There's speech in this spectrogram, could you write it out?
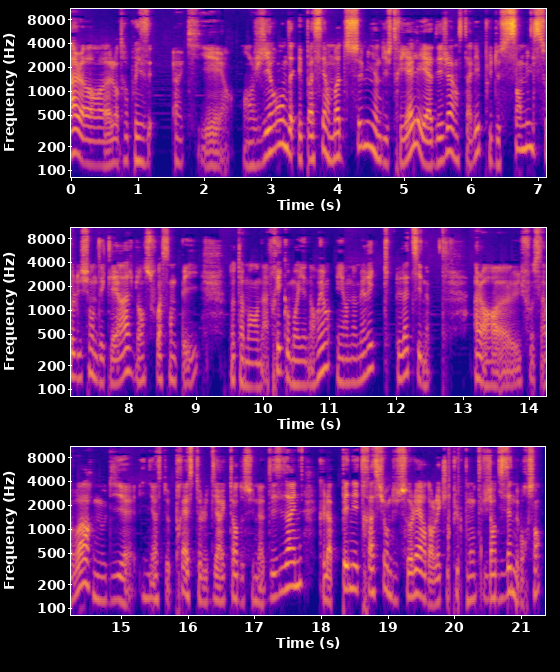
Alors, euh, l'entreprise euh, qui est en Gironde est passée en mode semi-industriel et a déjà installé plus de 100 000 solutions d'éclairage dans 60 pays, notamment en Afrique, au Moyen-Orient et en Amérique latine. Alors, euh, il faut savoir, nous dit euh, Ignace de Prest, le directeur de Sunat Design, que la pénétration du solaire dans l'éclairage public monte plusieurs dizaines de pourcents,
